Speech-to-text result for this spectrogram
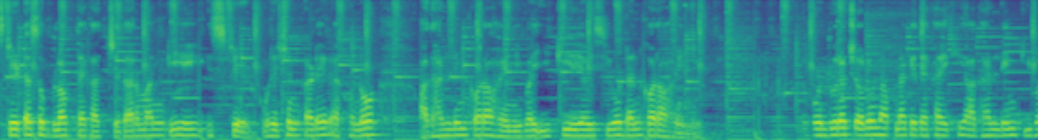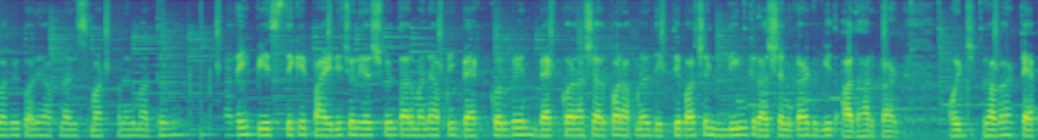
স্ট্যাটাসও ব্লক দেখাচ্ছে। তার মানে কি, এই রেশন কার্ডের এখনও আধার লিঙ্ক করা হয়নি বা ই কেওয়াইসিও ডান করা হয়নি। বন্ধুরা, চলুন আপনাকে দেখাই কি আধার লিঙ্ক কীভাবে করে আপনার স্মার্টফোনের মাধ্যমে। আর এই পেজ থেকে বাইরে চলে আসবেন, তার মানে আপনি ব্যাক করবেন। ব্যাক করে আসার পর আপনারা দেখতে পাচ্ছেন link ration card with Aadhaar card ওই জায়গায় ট্যাপ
